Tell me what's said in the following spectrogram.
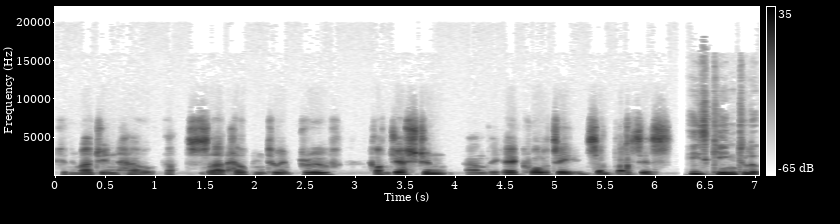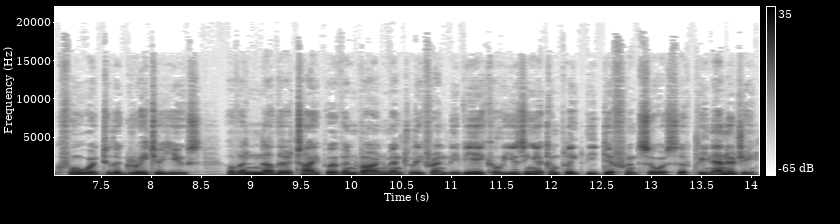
You can imagine how that's uh, helping to improve congestion and the air quality in some places. He's keen to look forward to the greater use of another type of environmentally friendly vehicle using a completely different source of clean energy.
